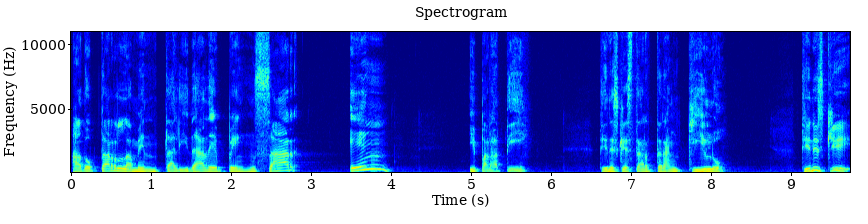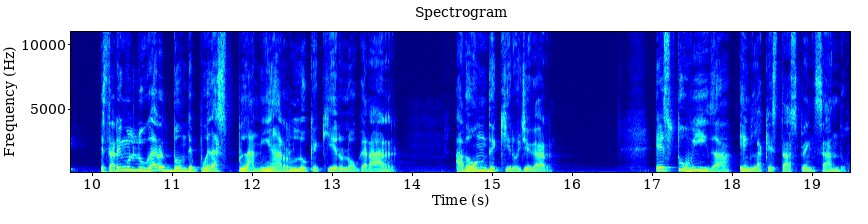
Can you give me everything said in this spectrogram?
adoptar la mentalidad de pensar en y para ti. Tienes que estar tranquilo. Tienes que estar en un lugar donde puedas planear lo que quiero lograr, a dónde quiero llegar. Es tu vida en la que estás pensando.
